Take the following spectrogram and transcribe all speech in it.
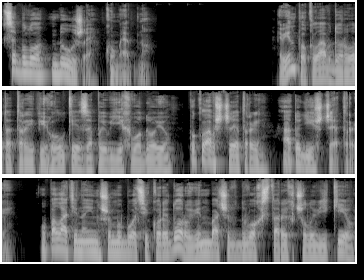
це було дуже кумедно. Він поклав до рота три пігулки, запив їх водою, поклав ще три, а тоді ще три. У палаті на іншому боці коридору він бачив двох старих чоловіків,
